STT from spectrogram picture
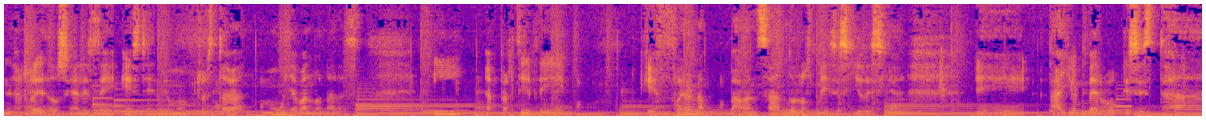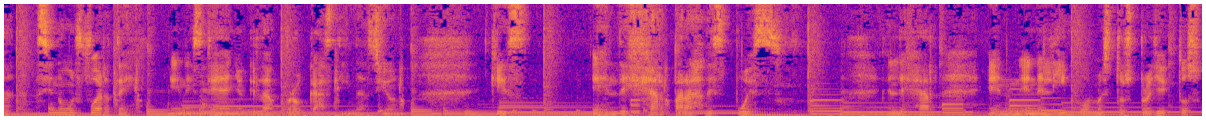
las redes sociales de este new monstruo estaban muy abandonadas y a partir de que fueron avanzando los meses y yo decía eh, hay un verbo que se está haciendo muy fuerte en este año, que es la procrastinación, que es el dejar para después, dejar en, el limbo nuestros proyectos.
